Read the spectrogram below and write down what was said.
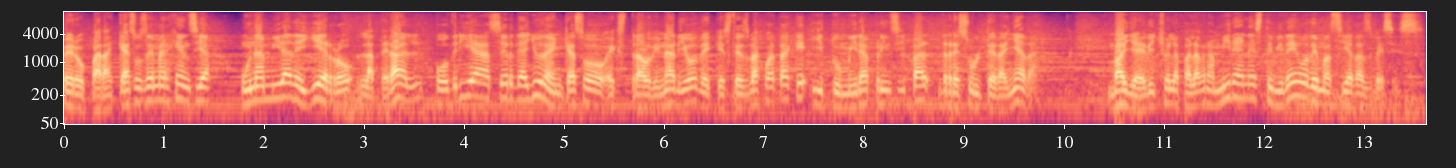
Pero para casos de emergencia, una mira de hierro lateral podría ser de ayuda en caso extraordinario de que estés bajo ataque y tu mira principal resulte dañada. Vaya, he dicho la palabra mira en este video demasiadas veces.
